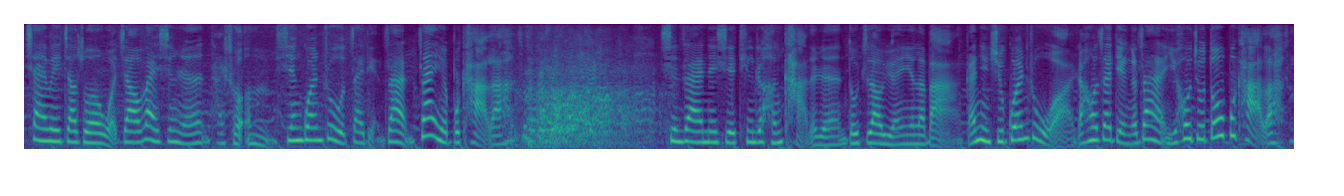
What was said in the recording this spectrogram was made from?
下一位叫做我叫外星人，他说：“嗯，先关注再点赞，再也不卡了。”现在那些听着很卡的人都知道原因了吧？赶紧去关注我，然后再点个赞，以后就都不卡了。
